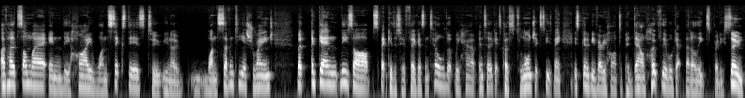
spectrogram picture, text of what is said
I've heard somewhere in the high 160s to, you know, 170-ish range. But again, these are speculative figures until that we have until it gets closer to launch, excuse me, it's going to be very hard to pin down. Hopefully we'll get better leaks pretty soon.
